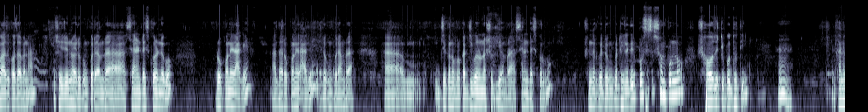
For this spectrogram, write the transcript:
গাছ গজাবে না। সেই জন্য এরকম করে আমরা স্যানিটাইজ করে নেব রোপণের আগে, আদা রোপণের আগে। এরকম করে আমরা যে কোনো প্রকার জীবাণুনাশক দিয়ে আমরা স্যানিটাইজ করব। সুন্দর করে এরকম করে ঢেলে দিয়ে প্রসেসের সম্পূর্ণ সহজ একটি পদ্ধতি। হ্যাঁ? এখানে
